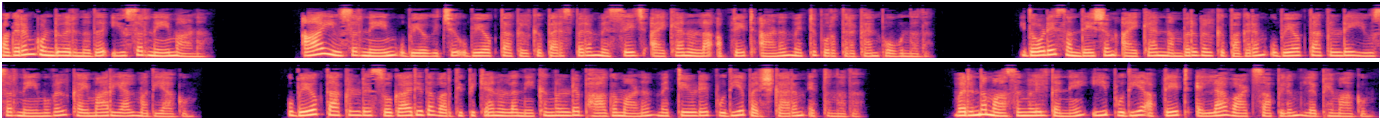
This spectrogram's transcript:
പകരം കൊണ്ടുവരുന്നത് യൂസർ നെയിം ആണ്. ആ യൂസർ നെയിം ഉപയോഗിച്ച് ഉപയോക്താക്കൾക്ക് പരസ്പരം മെസ്സേജ് അയക്കാനുള്ള അപ്ഡേറ്റ് ആണ് മെറ്റ് പുറത്തിറക്കാൻ പോകുന്നത്. ഇതോടെ സന്ദേശം അയക്കാൻ നമ്പറുകൾക്ക് പകരം ഉപയോക്താക്കളുടെ യൂസർ നെയിമുകൾ കൈമാറിയാൽ മതിയാകും. ഉപയോക്താക്കളുടെ സ്വകാര്യത വർദ്ധിപ്പിക്കാനുള്ള നീക്കങ്ങളുടെ ഭാഗമാണ് മെറ്റയുടെ പുതിയ പരിഷ്കാരം എത്തുന്നത്. വരുന്ന മാസങ്ങളിൽ തന്നെ ഈ പുതിയ അപ്ഡേറ്റ് എല്ലാ വാട്സാപ്പിലും ലഭ്യമാകും.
